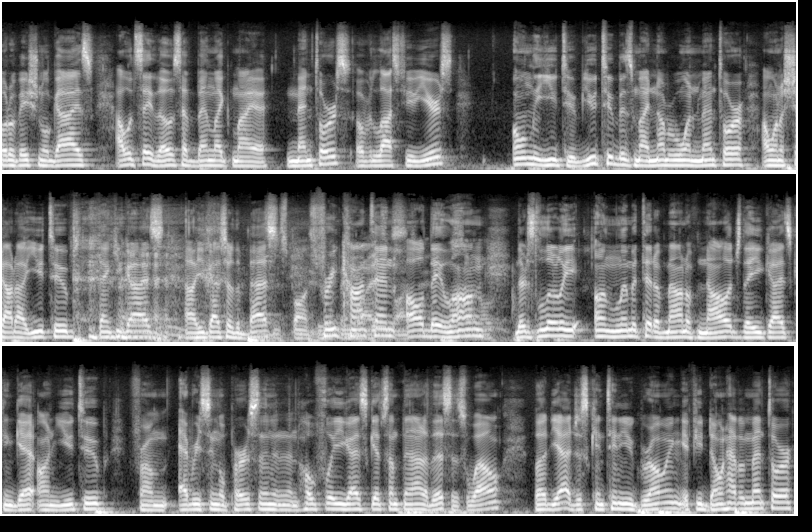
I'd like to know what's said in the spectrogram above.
motivational guys. I would say those have been like my mentors over the last few years only YouTube. YouTube is my number one mentor. I want to shout out YouTube. Thank you guys. Uh, you guys are the best. Free content all day long. There's literally unlimited amount of knowledge that you guys can get on YouTube from every single person, and then hopefully you guys get something out of this as well. But yeah, just continue growing. If you don't have a mentor,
